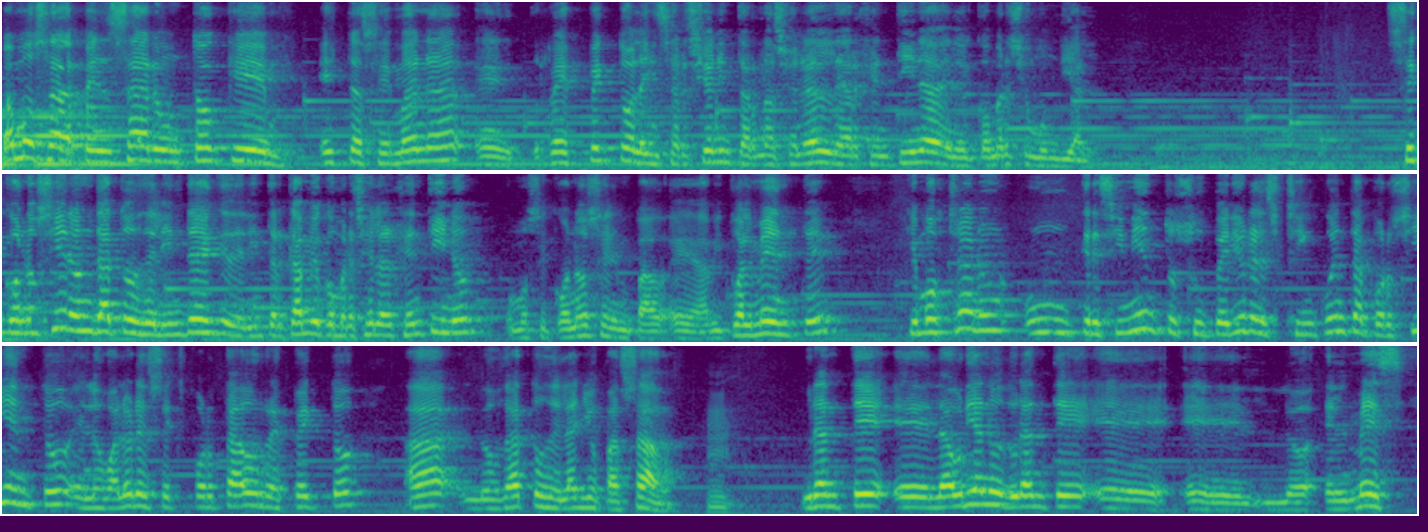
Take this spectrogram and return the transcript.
Vamos a pensar un toque esta semana eh, respecto a la inserción internacional de Argentina en el comercio mundial. Se conocieron datos del INDEC, del intercambio comercial argentino, como se conocen eh, habitualmente, que mostraron un crecimiento superior al 50% en los valores exportados respecto a los datos del año pasado. Mm. Durante, eh, Laureano, durante el mes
